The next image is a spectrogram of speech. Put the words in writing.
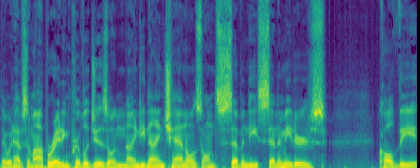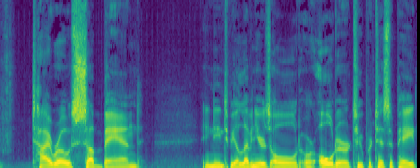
They would have some operating privileges on 99 channels on 70 centimeters called the Tyro subband you need to be 11 years old or older to participate.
